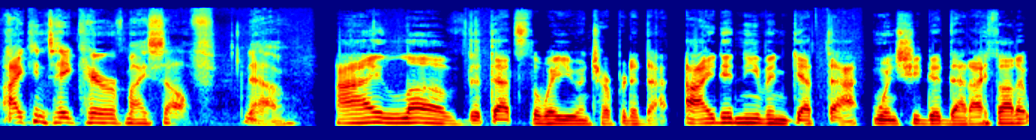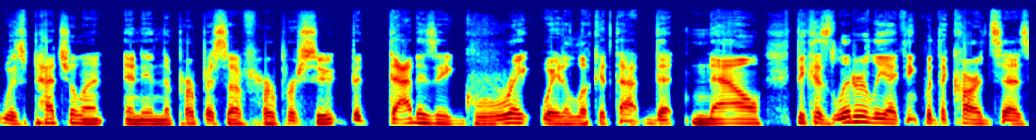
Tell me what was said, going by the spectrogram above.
i can take care of myself now I love that that's the way you interpreted that. I didn't even get that when she did that. I thought it was petulant and in the purpose of her pursuit, but that is a great way to look at that. That now, because literally, I think what the card says,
